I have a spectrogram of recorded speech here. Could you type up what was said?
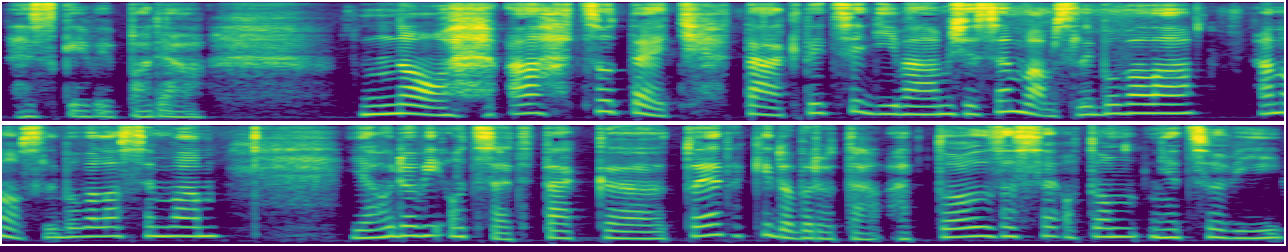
hezky vypadá. No a co teď? Tak, teď se dívám, že jsem vám slibovala, ano, slibovala jsem vám jahodový ocet, tak eh, to je taky dobrota a to zase o tom něco ví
